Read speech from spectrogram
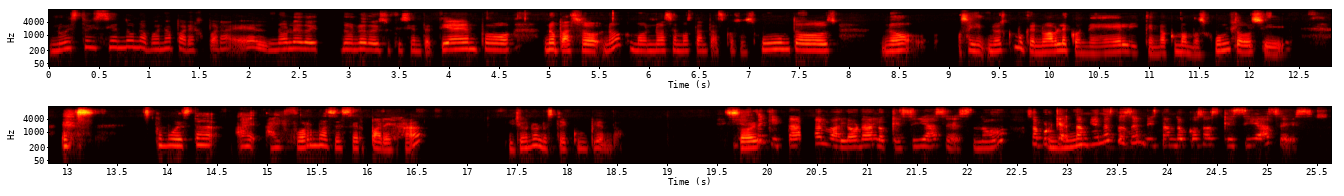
No estoy siendo una buena pareja para él, no le doy no le doy suficiente tiempo, no pasó, ¿no? Como no hacemos tantas cosas juntos, no, o sea, no es como que no hable con él y que no comamos juntos y es es como esta, hay, hay formas de ser pareja y yo no lo estoy cumpliendo. Soy... Quitar el valor a lo que sí haces, ¿no? O sea, porque también estás enlistando cosas que sí haces,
